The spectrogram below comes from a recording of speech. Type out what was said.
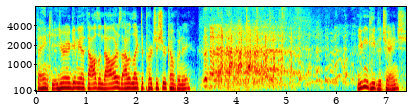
Thank you. You're gonna give me a thousand dollars. I would like to purchase your company. you can keep the change.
